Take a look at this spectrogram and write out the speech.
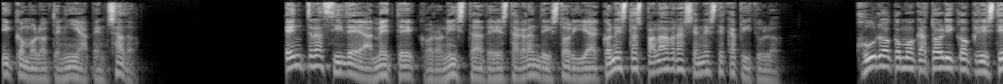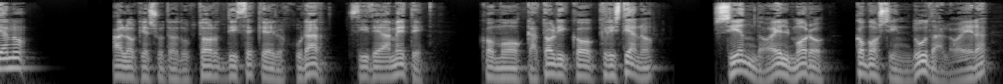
y como lo tenía pensado. Entra Cide Amete, coronista de esta grande historia, con estas palabras en este capítulo. Juro como católico cristiano, a lo que su traductor dice que el jurar Cide Amete como católico cristiano siendo él moro, como sin duda lo era,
